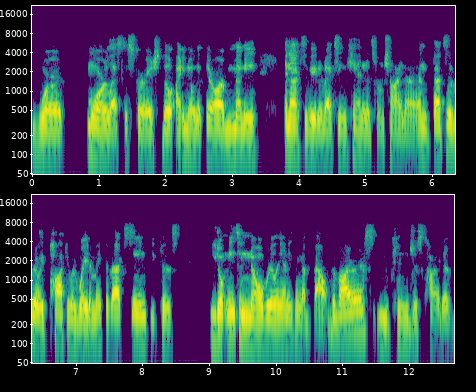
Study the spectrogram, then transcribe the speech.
were more or less discouraged, though I know that there are many inactivated vaccine candidates from China. And that's a really popular way to make a vaccine because you don't need to know really anything about the virus. You can just kind of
